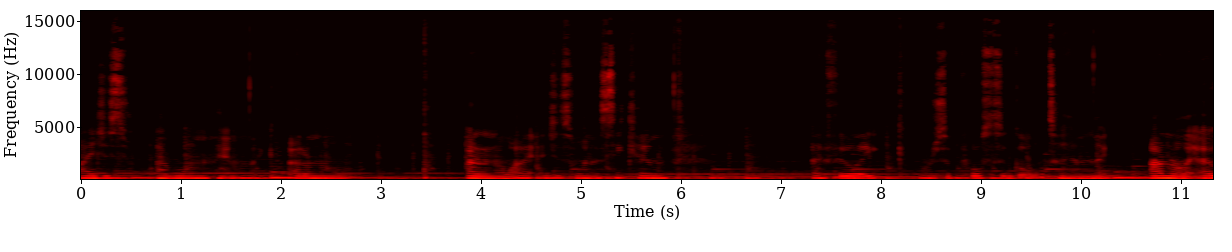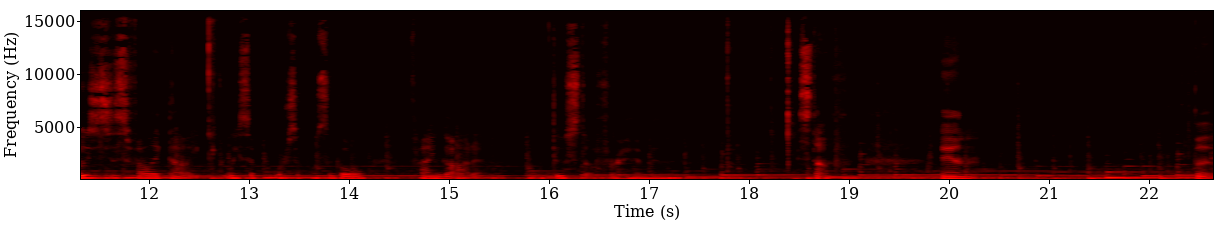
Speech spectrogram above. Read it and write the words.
I just I want him. Like I don't know I don't know why. I just want to seek him. I feel like we're supposed to go to him. Like I don't know. Like I always just felt like that. Like we we're supposed to go find God and do stuff for him and stuff. And but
